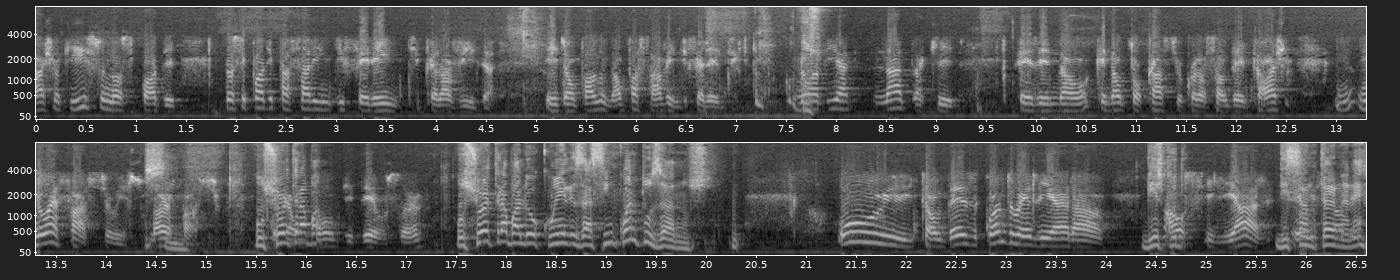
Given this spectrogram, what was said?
acho que isso não se pode não se pode passar indiferente pela vida. E Dom Paulo não passava indiferente. Não havia nada que ele não que não tocasse o coração dele. Então acho não é fácil isso, não é Sim. é fácil. O senhor é um trabalhou de Deus, né? O senhor trabalhou com eles assim quantos anos? Ui, então desde quando ele era Bispo auxiliar de Santana, né?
